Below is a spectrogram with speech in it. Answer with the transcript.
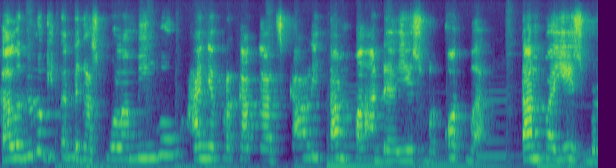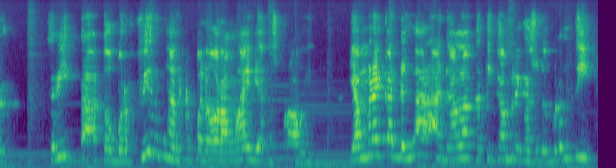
kalau dulu kita dengar sekolah minggu hanya perkataan sekali tanpa ada Yesus berkhotbah, tanpa Yesus bercerita atau berfirman kepada orang lain di atas perahu itu. Yang mereka dengar adalah ketika mereka sudah berhenti,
